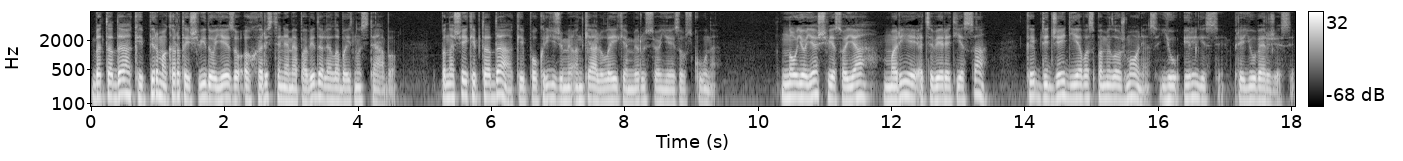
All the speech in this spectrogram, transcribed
Bet tada, kai pirmą kartą išvydo Jėzų Eucharistinėme pavydale, labai nustebo. Panašiai kaip tada, kai po kryžiumi ant kelių laikė mirusio Jėzaus kūną. Naujoje šviesoje Marijai atsivėrė tiesa, kaip didžiai Dievas pamilo žmonės, jų ilgisi, prie jų veržėsi.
